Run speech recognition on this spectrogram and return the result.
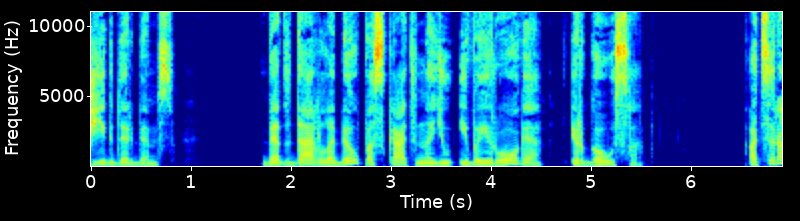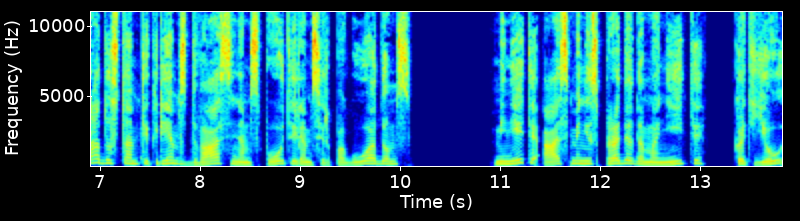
žygdarbėms, bet dar labiau paskatina jų įvairovę ir gausą. Atsiradus tam tikriems dvasiniams potyriams ir paguodoms, minėti asmenys pradeda manyti, kad jau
